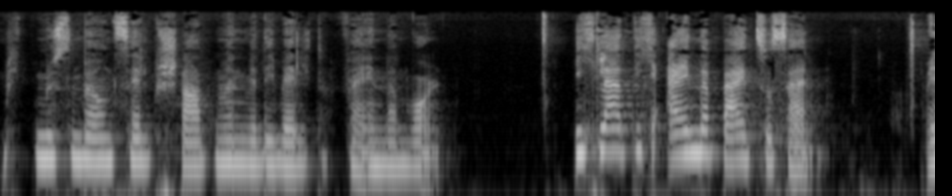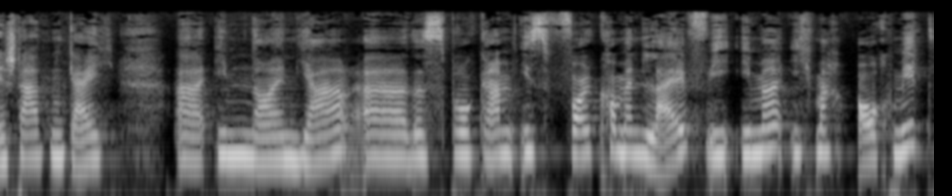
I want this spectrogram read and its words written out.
Wir müssen bei uns selbst starten, wenn wir die Welt verändern wollen. Ich lade dich ein, dabei zu sein. Wir starten gleich äh, im neuen Jahr. Äh, das Programm ist vollkommen live, wie immer. Ich mache auch mit.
